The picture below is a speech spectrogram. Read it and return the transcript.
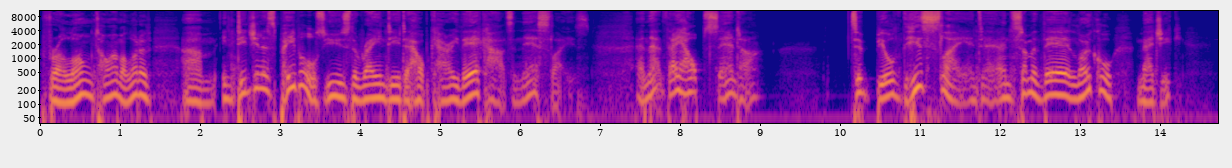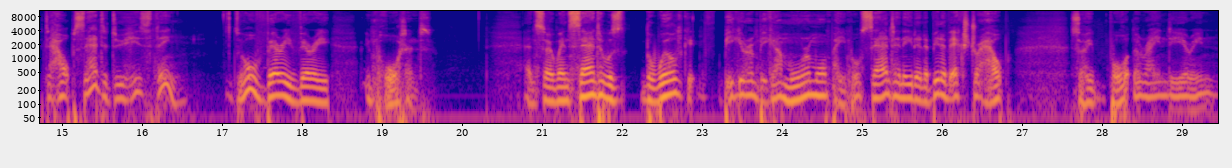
for a long time, a lot of um, indigenous peoples use the reindeer to help carry their carts and their sleighs, and that they helped Santa to build his sleigh and to, and some of their local magic to help Santa do his thing. It's all very very important. And so when Santa was the world gets bigger and bigger, more and more people, Santa needed a bit of extra help. So he brought the reindeer in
